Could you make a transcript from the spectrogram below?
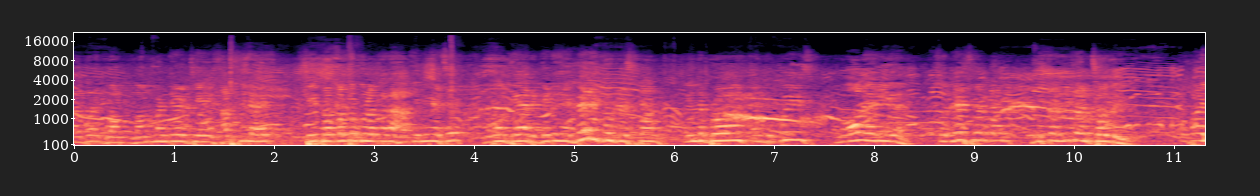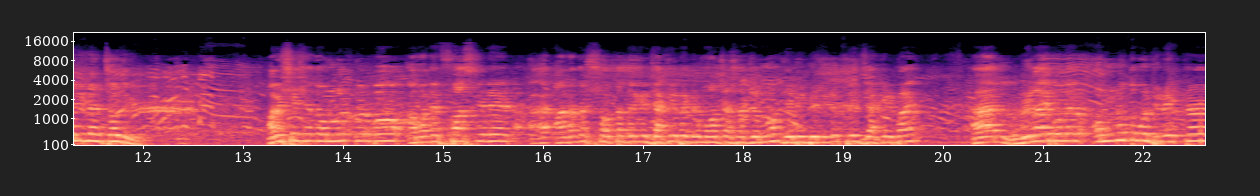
তারপরে গভর্নমেন্টের যে সাবসিডাইজ সেই প্রকল্পগুলো তারা হাতে নিয়েছে এবং they are getting a very good response in the Bronx in the Queens all areas so let's welcome mister Liton Chowdhury Tufan Liton Chowdhury আমি সেই সাথে অনুরোধ করব, আমাদের ফার্স্ট ইয়ারের আনাদার সত্তাদেরকে জাকির ভাইকে মঞ্চ আসার জন্য, যে প্লিজ জাকির ভাই। আর রিলায়েবলের অন্যতম ডিরেক্টর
